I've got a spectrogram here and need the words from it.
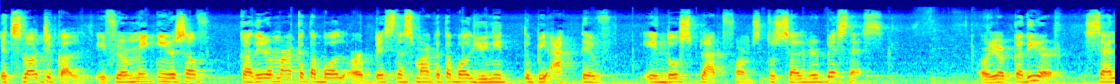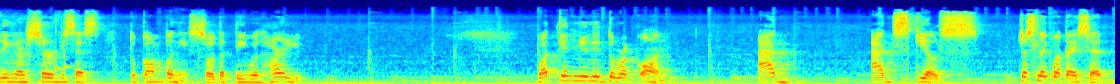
It's logical. If you're making yourself career marketable or business marketable, you need to be active in those platforms to sell your business or your career, selling your services to companies so that they will hire you. What can you need to work on? Add add skills. Just like what I said,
